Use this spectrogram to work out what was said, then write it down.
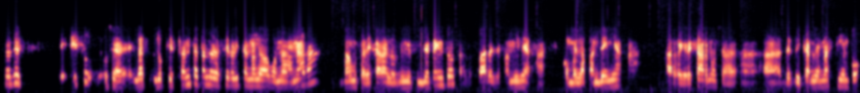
Entonces, e, eso, o sea, lo que están tratando de hacer ahorita no le va a abonar a nada vamos a dejar a los niños indefensos, a los padres de familia, como en la pandemia, a, regresarnos, a, dedicarle más tiempo.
